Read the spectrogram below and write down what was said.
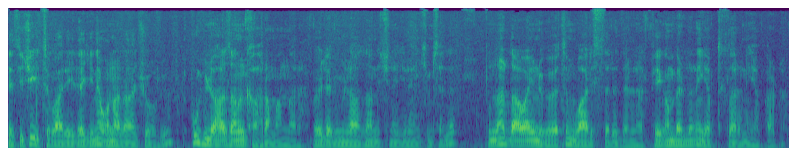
Netice itibariyle yine ona raci oluyor. Bu mülahazanın kahramanları, böyle bir mülahazanın içine giren kimseler, bunlar davayı nübüvvetin varisleridirler. Peygamberlerin yaptıklarını yaparlar.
